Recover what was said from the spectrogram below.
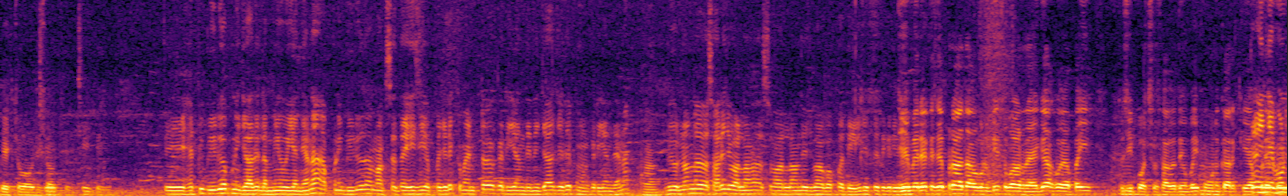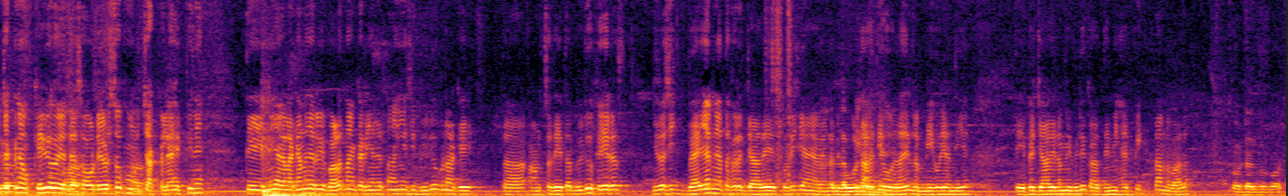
ਵੇਚੋ ਆਪਦੀ ਸਬਜ਼ੀ। ਠੀਕ ਹੈ ਜੀ। ਤੇ ਹੈਪੀ ਵੀਡੀਓ ਆਪਣੀ ਜ਼ਿਆਦਾ ਲੰਮੀ ਹੋ ਜਾਂਦੀ ਹੈ ਨਾ ਆਪਣੀ ਵੀਡੀਓ ਦਾ ਮਕਸਦ ਇਹੀ ਸੀ ਆਪਾਂ ਜਿਹੜੇ ਕਮੈਂਟ ਕਰੀ ਜਾਂਦੇ ਨੇ ਜਾਂ ਜਿਹੜੇ ਫੋਨ ਕਰੀ ਜਾਂਦੇ ਆ ਨਾ ਹਾਂ। ਵੀ ਉਹਨਾਂ ਦਾ ਸਾਰੇ ਸਵਾਲਾਂ ਦਾ ਸਵਾਲਾਂ ਦੇ ਜਵਾਬ ਆਪਾਂ ਦੇ ਹੀ ਦਿੱਤੇ ਤਕਰੀਬਨ। ਜੇ ਮੇਰੇ ਕਿਸੇ ਭਰਾ ਦਾ ਹੁਣ ਵੀ ਸਵਾਲ ਰਹਿ ਗਿਆ ਹੋਇਆ ਭਾਈ ਤੁਸੀਂ ਪੁੱਛ ਸਕਦੇ ਹੋ ਬਈ ਫੋਨ ਕਰਕੇ ਤੇ ਇੰਨੇ ਫੋਨ ਚੱਕਣੇ ਔਖੇ ਵੀ ਹੋ ਜਾਂਦੇ 100 150 ਫੋਨ ਚੱਕ ਲਿਆ ਹੈਪੀ ਨੇ ਤੇ ਨਹੀਂ ਅਗਲਾ ਕਹਿੰਦਾ ਯਾਰ ਵੀ ਬਾਹਲਾ ਤੰਗ ਕਰੀ ਜਾਂਦੇ ਤਾਂ ਹੀ ਅਸੀਂ ਵੀਡੀਓ ਬਣਾ ਕੇ ਤਾਂ ਆਨਸਰ ਦੇ ਤਾਂ ਵੀਡੀਓ ਫੇਰ ਜਦੋਂ ਅਸੀਂ ਬਹਿ ਜਾਂਦੇ ਆ ਤਾਂ ਫਿਰ ਜ਼ਿਆਦਾ ਥੋੜੀ ਜਿਹੀ ਐਂ ਹੋ ਜਾਂਦਾ ਵੀ ਦੱਸਦੀ ਹੋ ਜਾਂਦੀ ਲੰਮੀ ਹੋ ਜਾਂਦੀ ਹੈ ਤੇ ਫਿਰ ਜ਼ਿਆਦਾ ਲੰਮੀ ਵੀਡੀਓ ਕਰਦੇ ਨਹੀਂ ਹੈਪੀ ਧੰਨਵਾਦ। ਤੁਹਾਡਾ ਵੀ ਬਹੁਤ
